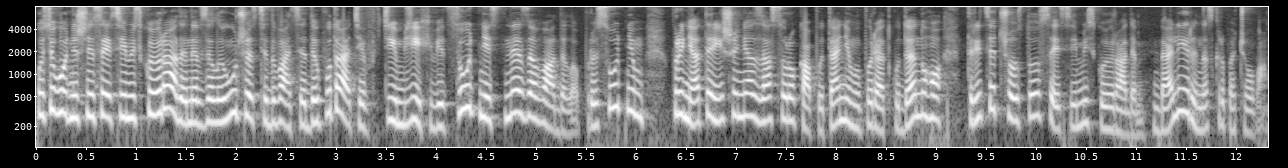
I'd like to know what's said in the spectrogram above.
У сьогоднішній сесії міської ради не взяли участь 20 депутатів. Втім, їх відсутність не завадила присутнім прийняти рішення за 40 питаннями порядку денного 36-го сесії міської ради. Далі Ірина Скрипачова.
